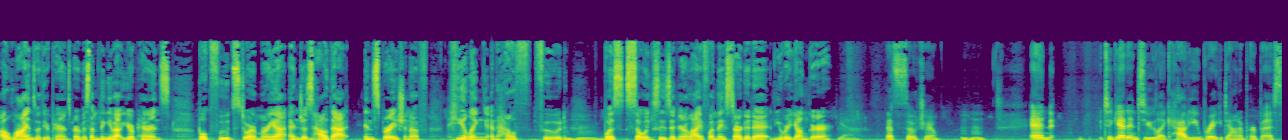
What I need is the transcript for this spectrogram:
aligns with your parents' purpose. I'm thinking about your parents' bulk food store, Maria, and just how mm-hmm. that inspiration of healing and health food mm-hmm. was sowing seeds in your life when they started it and you were younger. Yeah, that's so true. Mm-hmm. And to get into like how do you break down a purpose?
